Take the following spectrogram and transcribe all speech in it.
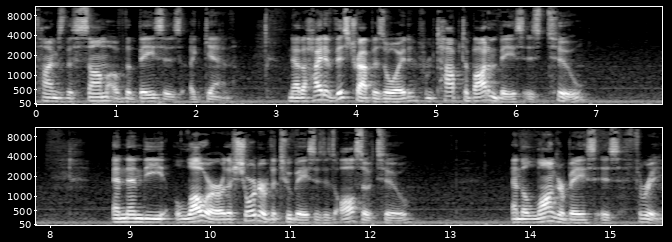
times the sum of the bases again. Now the height of this trapezoid from top to bottom base is 2. And then the lower, or the shorter of the two bases is also 2. And the longer base is 3.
